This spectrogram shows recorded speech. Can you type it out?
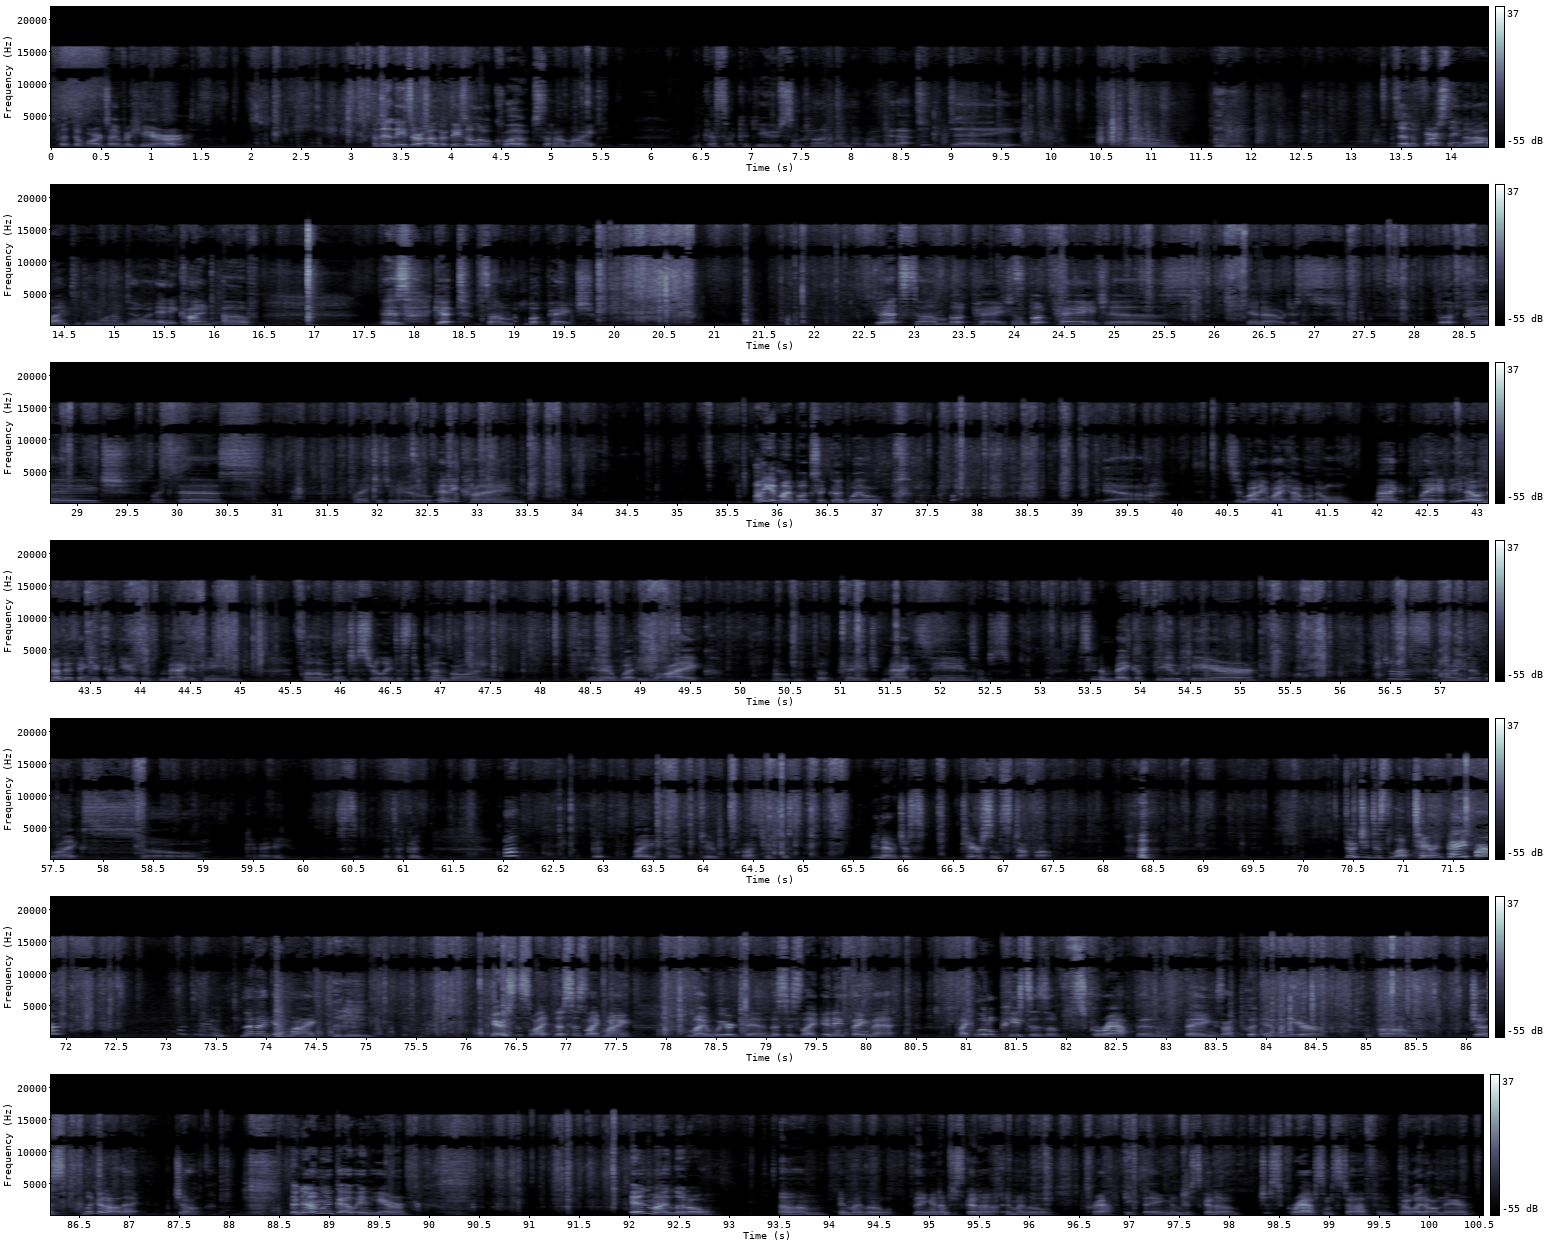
put the words over here. And then these are other, these are little quotes that I might, I guess I could use sometime, but I'm not going to do that today. Um, So the first thing that I like to do when I'm doing any kind of is get some book page. Get some book page. Now book page is, you know, just book page like this. I like to do any kind. I get my books at Goodwill. yeah. Somebody might have an old mag late you know another thing you can use is magazine. Um it just really just depends on you know what you like. Um, book page magazines. I'm just I'm just gonna make a few here. Just kind of like so. Okay. It's, it's a good oh, good way to do clusters. Just you know just tear some stuff up don't you just love tearing paper? I do. Then I get my, here's this like, this is like my, my weird bin. This is like anything that, like little pieces of scrap and things I put in here. Um, just look at all that junk. So now I'm going to go in here in my little, um, in my little thing, and I'm just going to, in my little crafty thing, I'm just going to just grab some stuff and throw it on there.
